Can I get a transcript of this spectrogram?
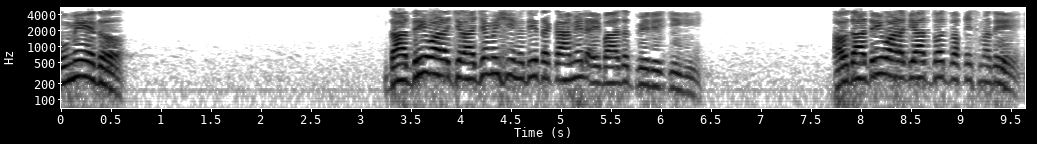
امید دا درې واړه چې راجم شي نو دې ته کامل عبادت ویل کېږي او دا درې واړه بیا دوه دوه قسمه دي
